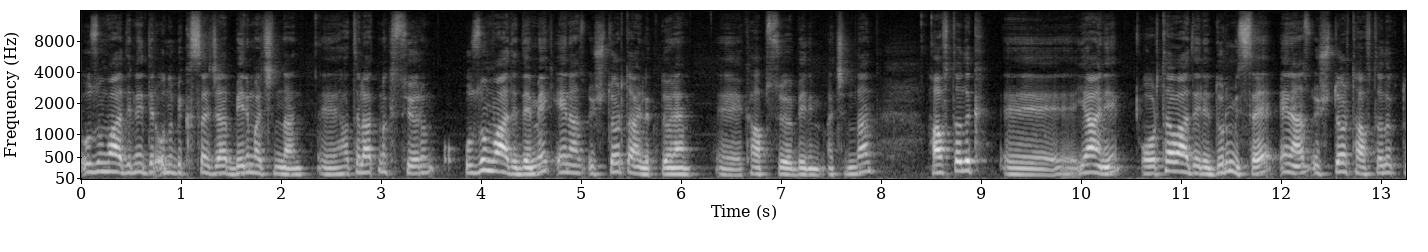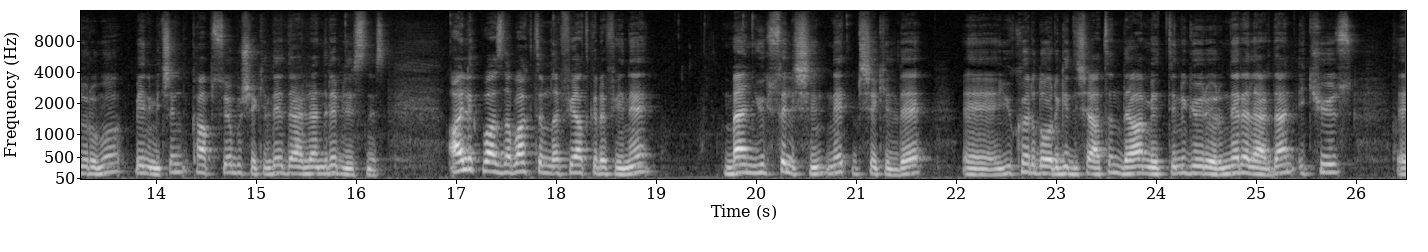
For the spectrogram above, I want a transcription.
Uzun vade nedir? Onu bir kısaca benim açımdan hatırlatmak istiyorum. Uzun vade demek en az 3-4 aylık dönem kapsıyor benim açımdan. Haftalık e, yani orta vadeli durum ise en az 3-4 haftalık durumu benim için kapsıyor. Bu şekilde değerlendirebilirsiniz. Aylık bazda baktığımda fiyat grafiğine ben yükselişin net bir şekilde e, yukarı doğru gidişatın devam ettiğini görüyorum. Nerelerden? 200 e,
